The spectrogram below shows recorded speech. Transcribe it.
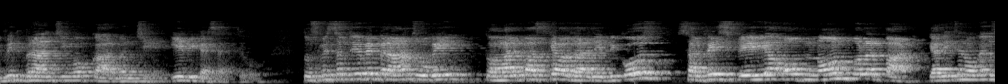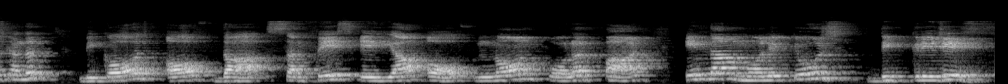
with branching of carbon chain ये भी कह सकते हो। तो उसमें सब जगह ब्रांच हो गई तो हमारे पास क्या हो जाएगा because surface area of non polar part क्या रीजन हो गया उसके अंदर? Because of the surface area of non polar part in the molecules decreases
